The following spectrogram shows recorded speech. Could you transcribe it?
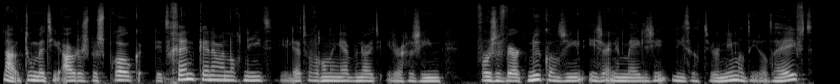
Nou, toen met die ouders besproken, dit gen kennen we nog niet. Die letterverandering hebben we nooit eerder gezien. Voor zover ik nu kan zien, is er in de medische literatuur niemand die dat heeft.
